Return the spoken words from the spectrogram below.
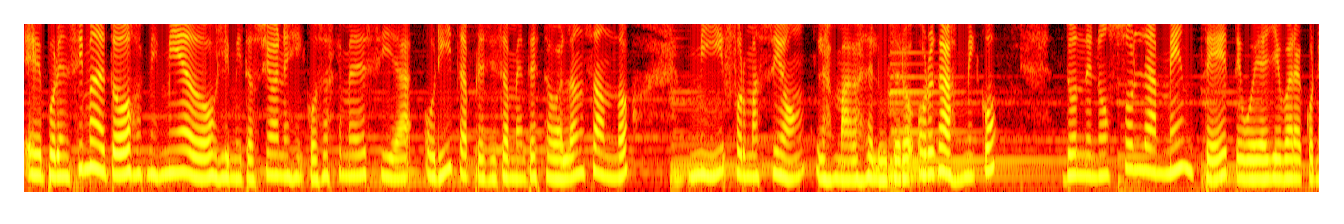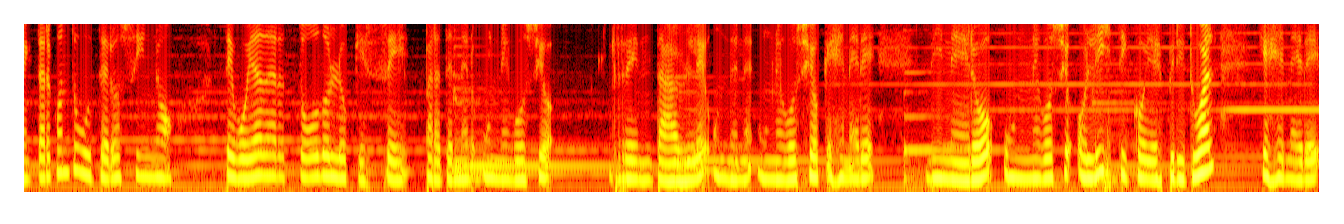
eh, por encima de todos mis miedos, limitaciones y cosas que me decía, ahorita precisamente estaba lanzando mi formación, Las Magas del Útero Orgásmico, donde no solamente te voy a llevar a conectar con tu útero, sino te voy a dar todo lo que sé para tener un negocio rentable, un, negocio que genere dinero, un negocio holístico y espiritual que genere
